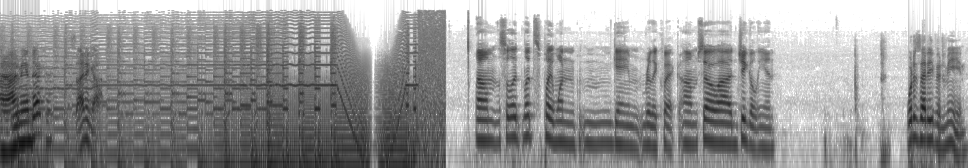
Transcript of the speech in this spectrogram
And I'm Ian Decker. signing off. Um, so let, let's play one mm, game really quick. Um, so uh, jiggle, Ian. What does that even mean?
